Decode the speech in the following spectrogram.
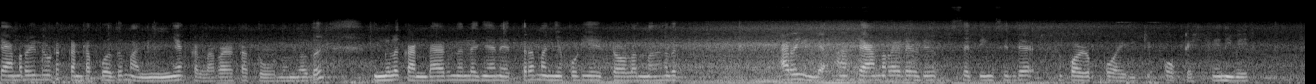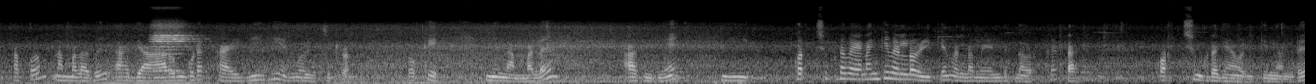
ക്യാമറയിലൂടെ കണ്ടപ്പോൾ അത് മഞ്ഞ കളറായിട്ടാണ് തോന്നുന്നത്. നിങ്ങൾ കണ്ടായിരുന്നല്ലോ ഞാൻ എത്ര മഞ്ഞപ്പൊടിയാണ് ഇട്ടോളെന്ന്? അത് അറിയില്ല. ആ ക്യാമറയുടെ ഒരു സെറ്റിങ്സിന്റെ കുഴപ്പമായിരിക്കും. ഓക്കെ എനിവേ. അപ്പം നമ്മളത് ആ ജാറും കൂടെ കഴുകി അങ്ങ് ഒഴിച്ചിട്ടുണ്ട്. ഓക്കെ ഇനി നമ്മൾ അതിനെ ഈ കുറച്ചും കൂടെ വേണമെങ്കിൽ വെള്ളം ഒഴിക്കാം. വെള്ളം വേണ്ടുന്നവർക്ക് കേട്ടോ. കുറച്ചും കൂടെ ഞാൻ ഒഴിക്കുന്നുണ്ട്.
